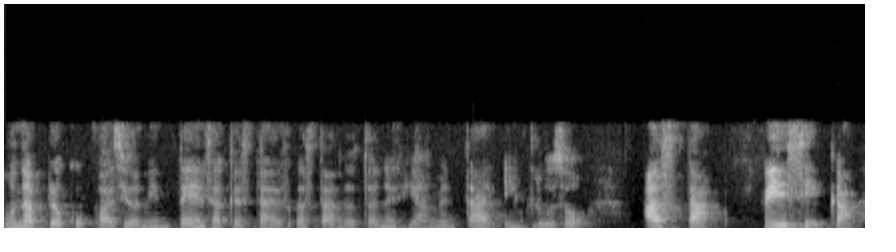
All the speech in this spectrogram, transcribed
una preocupación intensa que está desgastando tu energía mental, incluso hasta física.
